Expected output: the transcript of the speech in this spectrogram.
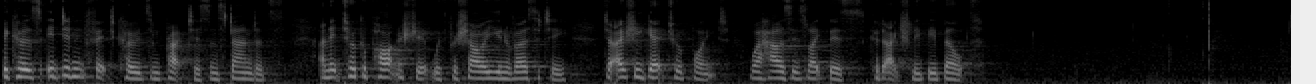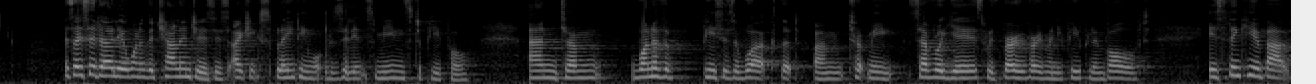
because it didn't fit codes and practice and standards. And it took a partnership with Peshawar University to actually get to a point where houses like this could actually be built. As I said earlier, one of the challenges is actually explaining what resilience means to people. And um, one of the pieces of work that um, took me several years with very, very many people involved is thinking about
